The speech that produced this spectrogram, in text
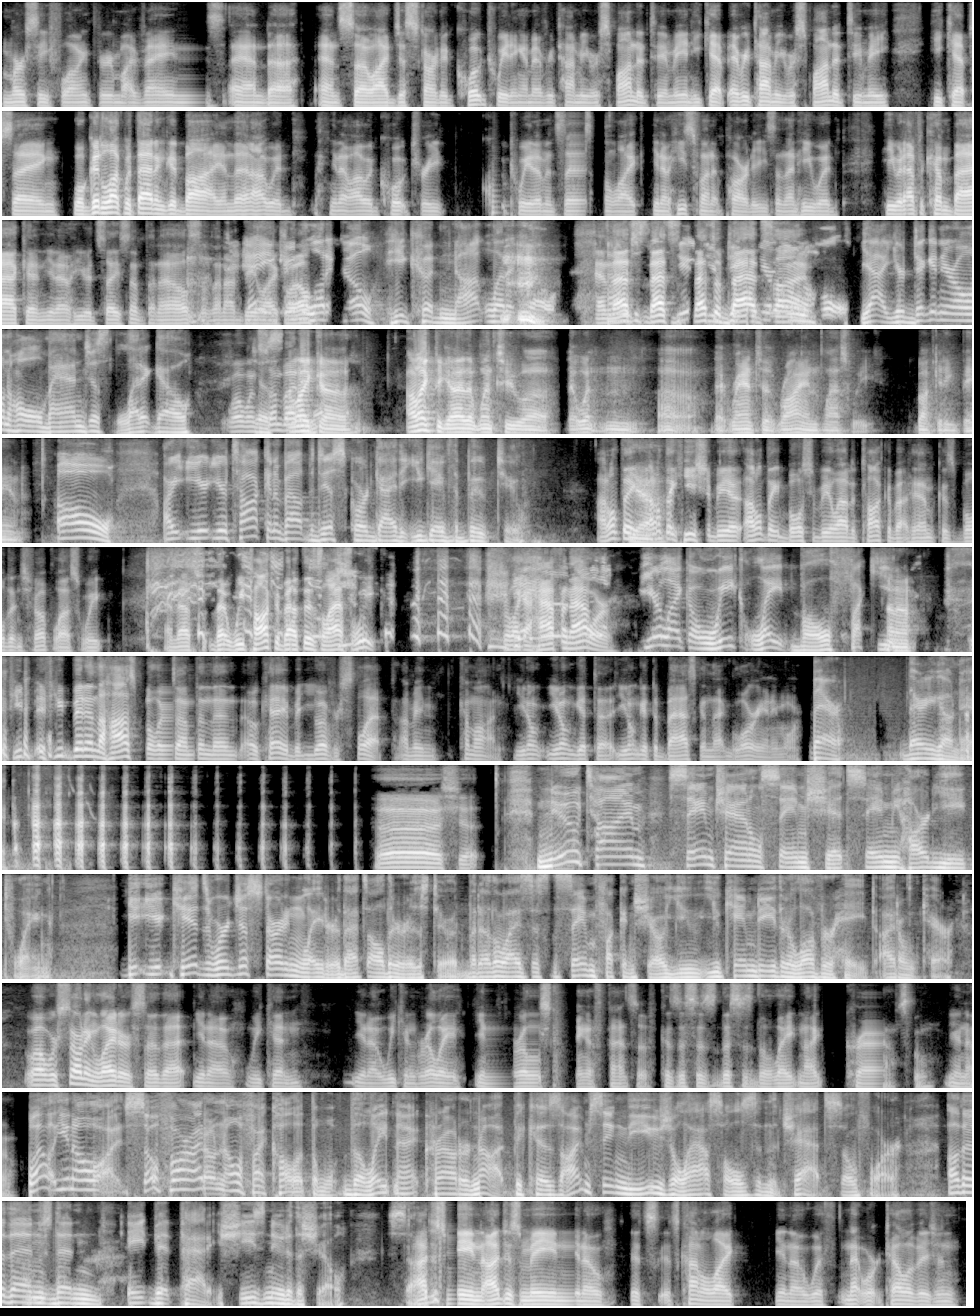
mercy flowing through my veins and uh and so i just started quote tweeting him every time he responded to me and he kept every time he responded to me he kept saying well good luck with that and goodbye and then i would you know i would quote tweet quote tweet him and say something like you know he's fun at parties and then he would he would have to come back and you know he would say something else and then i'd be Hey, like couldn't well let it go. He could not let it go. and I'm that's just- that's dude, that's a bad sign. Yeah, you're digging your own hole, man. Just let it go. well when Just- I somebody like uh, I like the guy that went to uh, that went and uh, that ran to Ryan last week about getting banned. Oh, are you you're talking about the Discord guy that you gave the boot to? I don't think I don't think he should be. I don't think Bull should be allowed to talk about him because Bull didn't show up last week, and that's that we talked about this last week for like Yeah, a half an hour. You're like a week late, Bull. Fuck you. I know. If you if you'd been in the hospital or something, then okay, but you overslept. I mean, come on, you don't you don't get to you don't get to bask in that glory anymore. There. There you go, Nick. oh shit! New time, same channel, same shit, same hard yeet twang. You, kids, we're just starting later. That's all there is to it. But otherwise, it's the same fucking show. You you came to either love or hate. I don't care. Well, we're starting later so that you know we can you know we can really you know really staying offensive because this is this is the late night crowd. So you know Well, you know, so far I don't know if I call it the the late night crowd or not because I'm seeing the usual assholes in the chat so far. Other than just- than eight bit Patty, she's new to the show. So I just mean, I just mean, you know, it's it's kind of like, you know, with network television,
